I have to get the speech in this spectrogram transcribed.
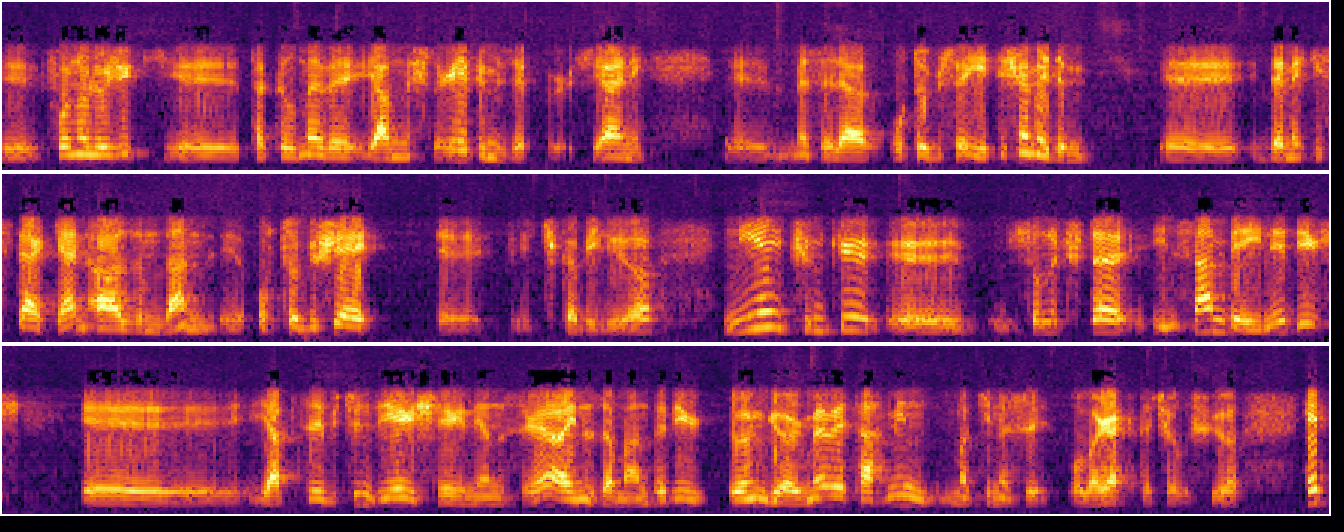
e, fonolojik e, takılma ve yanlışları hepimiz yapıyoruz. Yani e, mesela otobüse yetişemedim e, demek isterken ağzımdan e, otobüse e, çıkabiliyor. Niye? Çünkü e, sonuçta insan beyni bir e, yaptığı bütün diğer işlerin yanı sıra aynı zamanda bir öngörme ve tahmin makinesi olarak da çalışıyor. Hep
